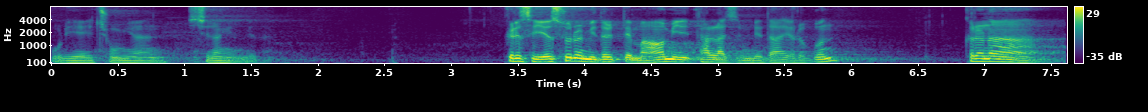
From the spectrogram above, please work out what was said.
우리의 중요한 신앙입니다. 그래서 예수를 믿을 때 마음이 달라집니다, 여러분. 그러나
